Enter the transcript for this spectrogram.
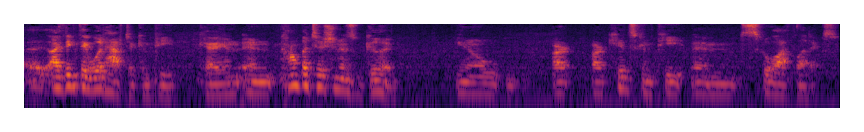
Uh, I think they would have to compete, okay? And, and competition is good. You know, our, our kids compete in school athletics,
